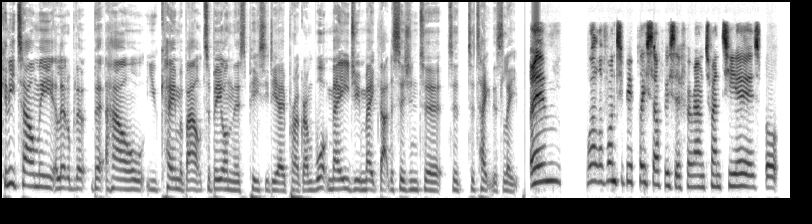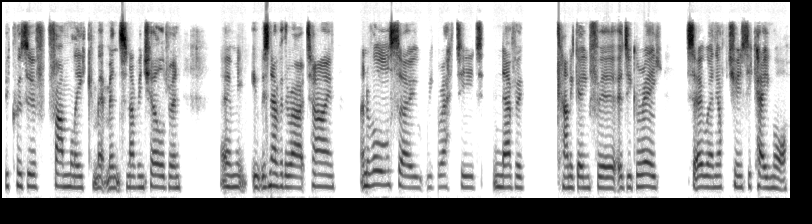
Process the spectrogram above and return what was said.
Can you tell me a little bit, bit how you came about to be on this PCDA program? What made you make that decision to to, to take this leap? Um, well, I've wanted to be a police officer for around 20 years, but because of family commitments and having children, um, it, it was never the right time. And I've also regretted never kind of going for a degree. So when the opportunity came up,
